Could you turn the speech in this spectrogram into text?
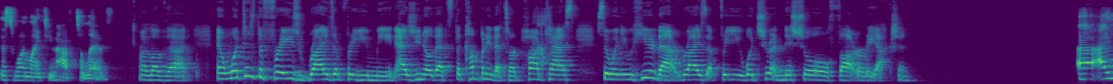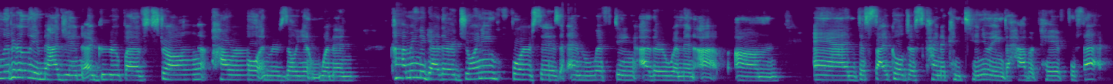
this one life you have to live. I love that. And what does the phrase rise up for you mean? As you know, that's the company, that's our podcast. So when you hear that, rise up for you, what's your initial thought or reaction? Uh, I literally imagine a group of strong, powerful, and resilient women coming together, joining forces, and lifting other women up. Um, and the cycle just kind of continuing to have a pay effect.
